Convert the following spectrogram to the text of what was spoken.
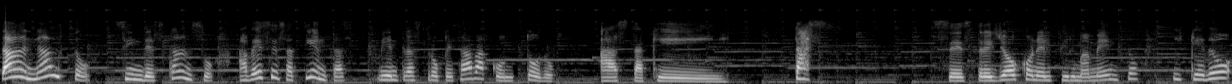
tan alto, sin descanso, a veces a tientas, mientras tropezaba con todo, hasta que... ¡Tas! Se estrelló con el firmamento y quedó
